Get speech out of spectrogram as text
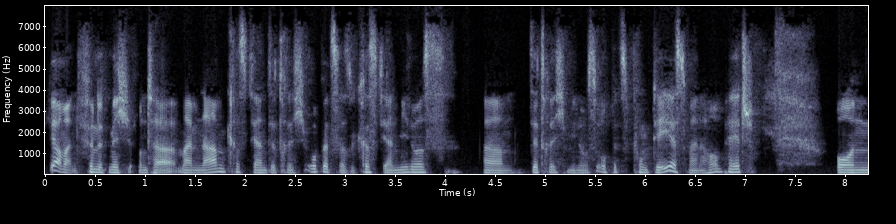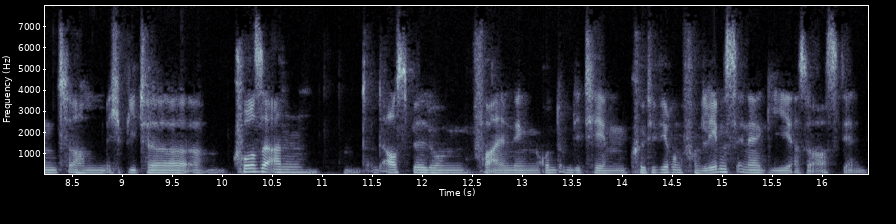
Ja, man findet mich unter meinem Namen Christian Dittrich Opitz, also Christian minus ähm, ist meine Homepage. Und ähm, ich biete ähm, Kurse an, und, und Ausbildung, vor allen Dingen rund um die Themen Kultivierung von Lebensenergie, also aus den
